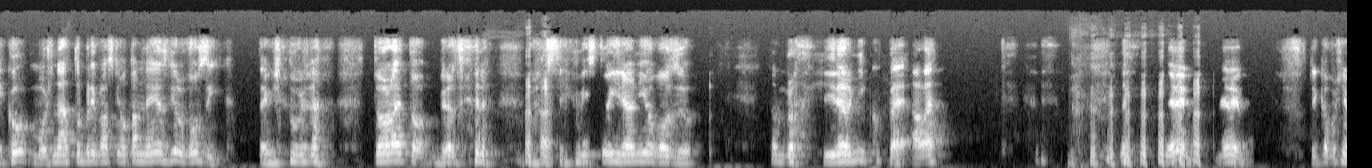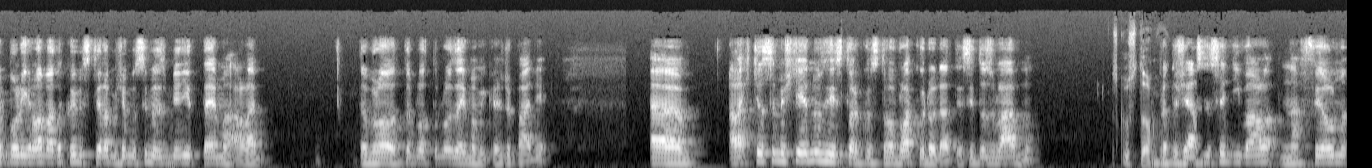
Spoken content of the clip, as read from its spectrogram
jako možná to byly vlastně, on tam nejezdil vozík, takže možná tohle to byl ten vlastně místo jídelního vozu. Tam bylo jídelní kupé, ale ne, nevím, nevím. Říkám, už mě bolí hlava takovým stylem, že musíme změnit téma, ale to bylo, to bylo, to bylo zajímavé každopádně. Uh, ale chtěl jsem ještě jednu historku z toho vlaku dodat, jestli to zvládnu. Zkus to. Protože já jsem se díval na film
